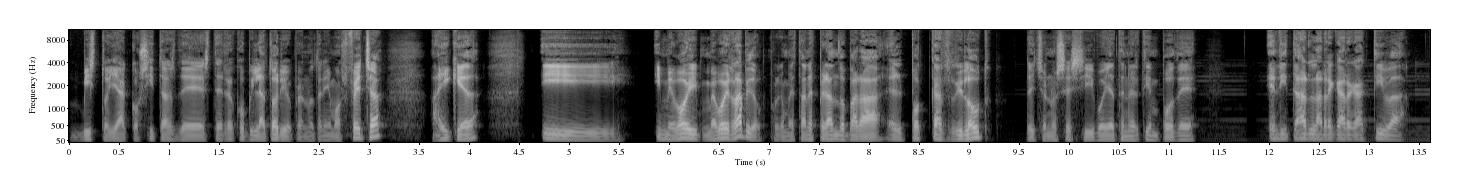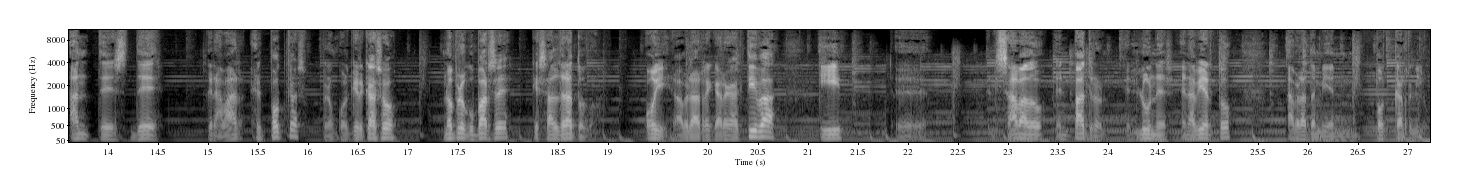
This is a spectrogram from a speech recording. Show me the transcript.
visto ya cositas de este recopilatorio, pero no teníamos fecha. Ahí queda. Y, y me voy, me voy rápido, porque me están esperando para el podcast Reload, De hecho, no sé si voy a tener tiempo de editar la recarga activa antes de grabar el podcast, pero en cualquier caso, no preocuparse, que saldrá todo. Hoy habrá recarga activa y eh, el sábado en Patreon, el lunes en abierto, habrá también podcast reload.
